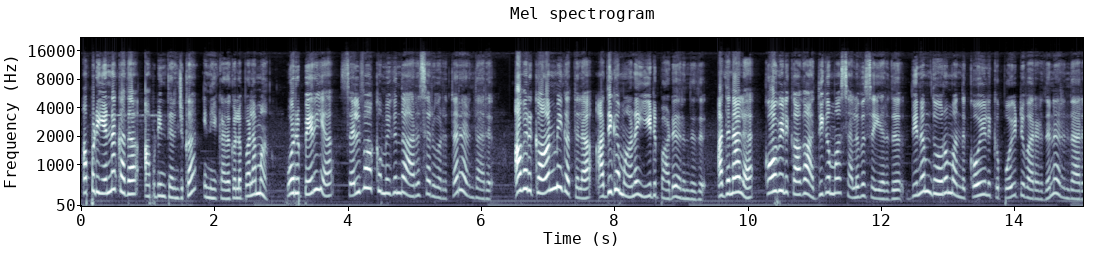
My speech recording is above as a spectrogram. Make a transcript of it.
அப்படி என்ன கதை அப்படின்னு தெரிஞ்சுக்க இன்னைய கதைக்குள்ள போலாமா? ஒரு பெரிய செல்வாக்கு மிகுந்த அரசர் ஒருத்தர் இருந்தாரு. அவருக்கு ஆன்மீகத்துல அதிகமான ஈடுபாடு இருந்தது. அதனால கோவிலுக்காக அதிகமா செலவு செய்யறது தினம்தோறும் அந்த கோயிலுக்கு போயிட்டு வர்றதுன்னு இருந்தாரு.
